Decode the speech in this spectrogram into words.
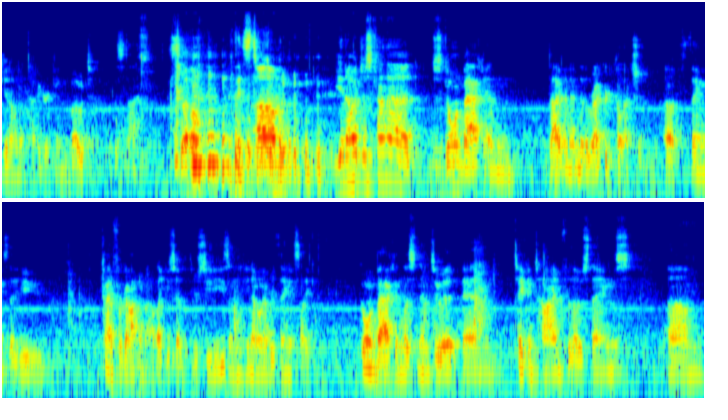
get on the Tiger King boat this time. So, um, you know, just kind of just going back and diving into the record collection of things that you kind of forgotten about, like you said with your CDs and you know everything. It's like going back and listening to it and taking time for those things. Um,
